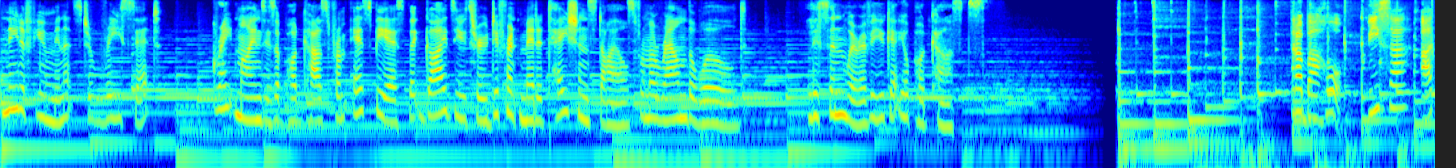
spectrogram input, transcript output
Need a few minutes to reset? Great Minds is a podcast from SBS that guides you through different meditation styles from around the world. Listen wherever you get your podcasts. trabaho, visa at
